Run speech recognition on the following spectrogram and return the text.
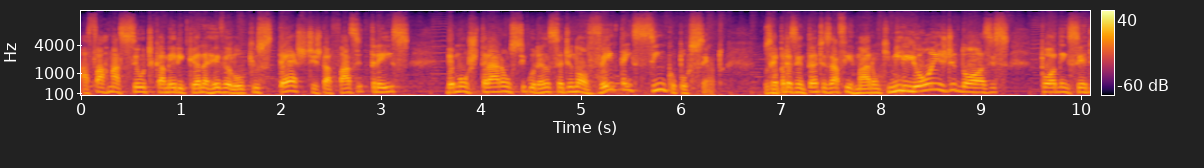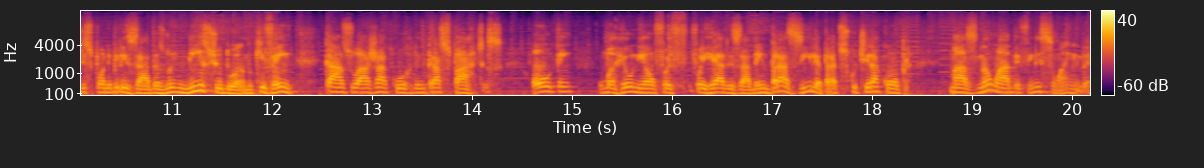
a farmacêutica americana revelou que os testes da fase 3 demonstraram segurança de 95%. Os representantes afirmaram que milhões de doses podem ser disponibilizadas no início do ano que vem, caso haja acordo entre as partes. Ontem, uma reunião foi, foi realizada em Brasília para discutir a compra, mas não há definição ainda.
